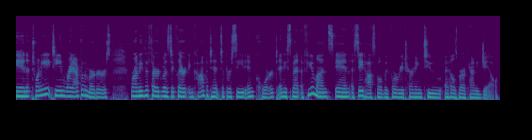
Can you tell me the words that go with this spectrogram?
In 2018, right after the murders, Ronnie III was declared incompetent to proceed in court, and he spent a few months in a state hospital before returning to a Hillsborough County jail.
